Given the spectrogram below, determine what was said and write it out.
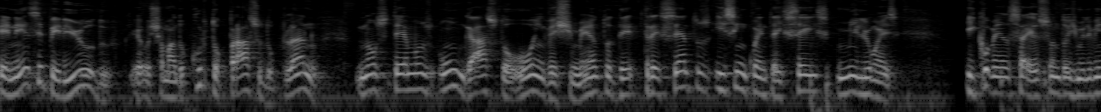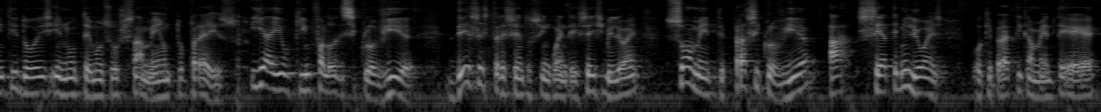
E nesse período, é o chamado curto prazo do plano, nós temos um gasto ou investimento de 356 milhões E começa isso em 2022 e não temos orçamento para isso. E aí o Kim falou de ciclovia, desses 356 milhões, somente para ciclovia há 7 milhões, o que praticamente é,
